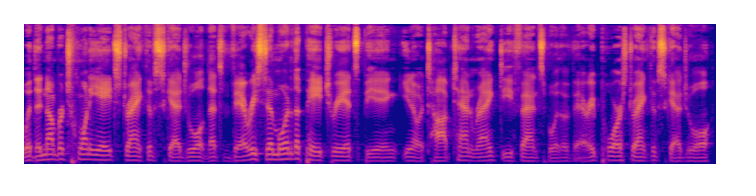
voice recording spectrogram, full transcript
with a number 28 strength of schedule. That's very similar to the Patriots being, you know, a top 10 ranked defense but with a very poor strength of schedule.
